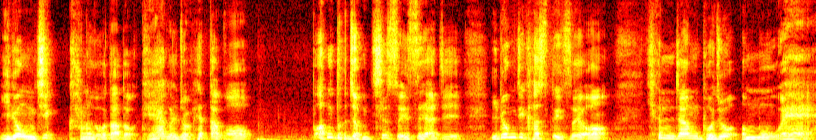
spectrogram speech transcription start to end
일용직 하는 것보다도 계약을 좀 했다고 뻔도 좀 칠 수 있어야지 일용직 할 수도 있어요 현장 보조 업무 외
